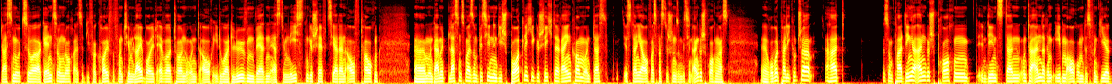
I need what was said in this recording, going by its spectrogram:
Das nur zur Ergänzung noch, also die Verkäufe von Tim Leibold, Everton und auch Eduard Löwen werden erst im nächsten Geschäftsjahr dann auftauchen. Ähm, und damit lass uns mal so ein bisschen in die sportliche Geschichte reinkommen und das ist dann ja auch was, was du schon so ein bisschen angesprochen hast. Äh, Robert Palikutscha hat so ein paar Dinge angesprochen, in denen es dann unter anderem eben auch um das von dir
